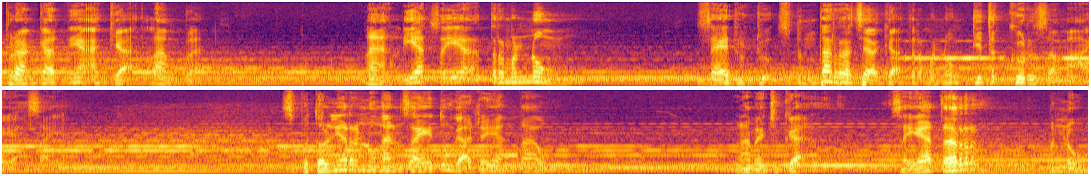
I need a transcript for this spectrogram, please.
berangkatnya agak lambat Nah, lihat saya termenung. Saya duduk sebentar saja agak termenung, ditegur sama ayah saya. Sebetulnya renungan saya itu nggak ada yang tahu. Namanya juga saya termenung.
